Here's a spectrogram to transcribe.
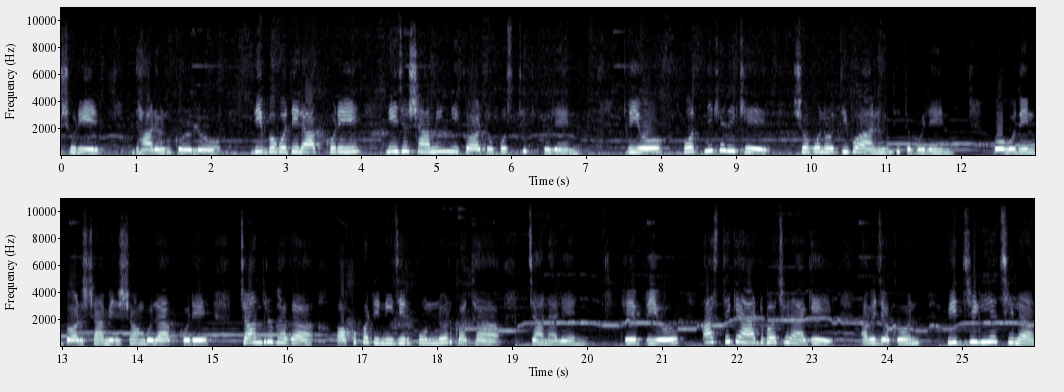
শরীর ধারণ করল। দিব্যগতি লাভ করে নিজ স্বামীর নিকট উপস্থিত হলেন। প্রিয় পত্নীকে দেখে শোভন অতীব আনন্দিত হলেন। বহুদিন পর স্বামীর সঙ্গ লাভ করে চন্দ্রভাগা অকপটে নিজের পুণ্যর কথা জানালেন। হে প্রিয়, আজ থেকে আট বছর আগে আমি যখন পিতৃগৃহে ছিলাম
